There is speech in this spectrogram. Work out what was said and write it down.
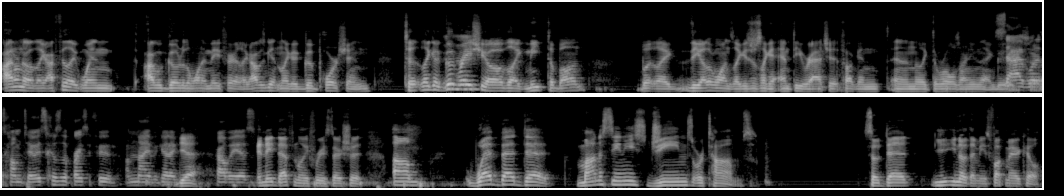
I don't know. Like, I feel like when I would go to the one in Mayfair, like I was getting like a good portion to like a good Mm-hmm. ratio of like meat to bun. But like the other ones, like it's just like an empty ratchet fucking, and like the rolls aren't even that good. Sad what it's come to. It's because of the price of food. I'm not even kidding. Yeah. probably is. And they definitely freeze their shit. Um, Web Bed Dead, Montesini's, Jeans, or Tom's. So dead, you, you know what that means. Fuck Mary Kill.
